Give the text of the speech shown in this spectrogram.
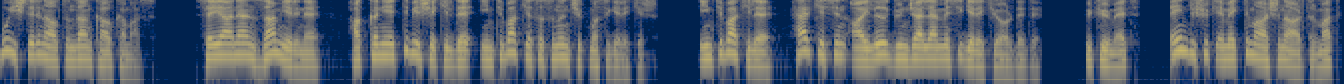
bu işlerin altından kalkamaz. Seyyanen zam yerine hakkaniyetli bir şekilde intibak yasasının çıkması gerekir. İntibak ile herkesin aylığı güncellenmesi gerekiyor dedi. Hükümet, en düşük emekli maaşını artırmak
